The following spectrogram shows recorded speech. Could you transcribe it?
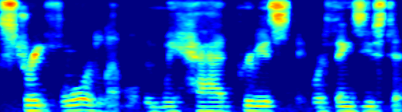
straightforward level than we had previously, where things used to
